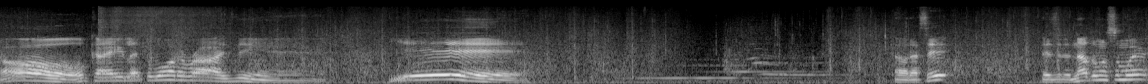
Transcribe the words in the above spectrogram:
Oh, okay. Let the water rise then. Yeah. Oh, that's it? Is it another one somewhere?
